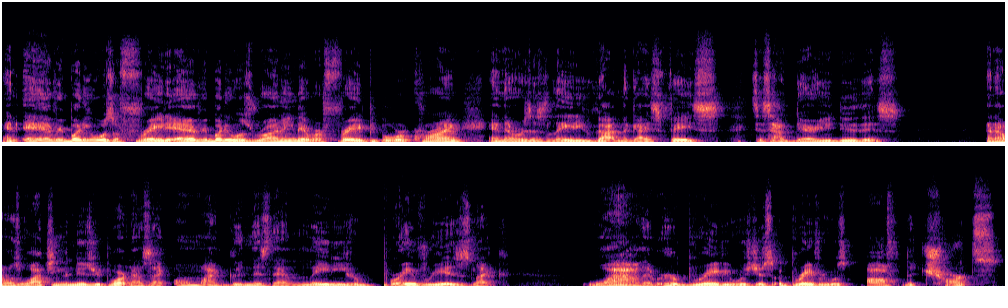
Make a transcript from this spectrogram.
and everybody was afraid. Everybody was running. They were afraid. People were crying, and there was this lady who got in the guy's face. Says, "How dare you do this?" And I was watching the news report and I was like, oh my goodness, that lady, her bravery is like, wow, that her bravery was just, bravery was off the charts.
